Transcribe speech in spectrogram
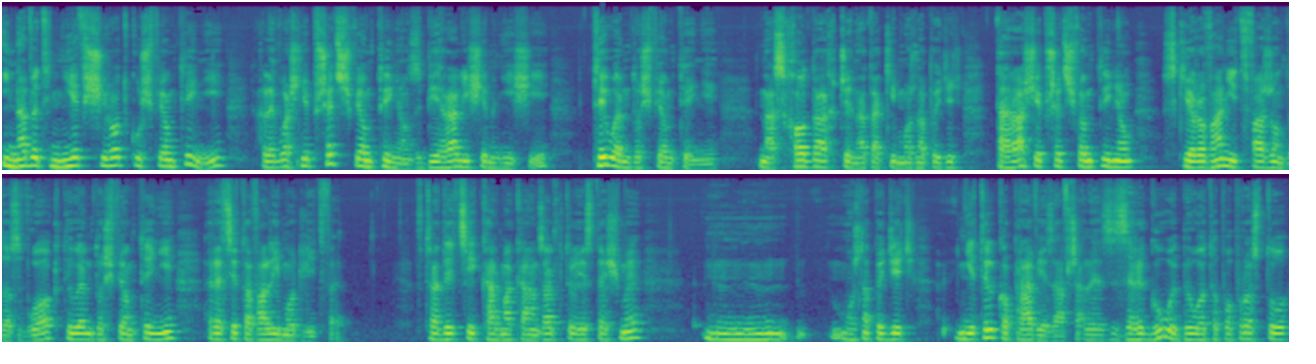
i nawet nie w środku świątyni, ale właśnie przed świątynią zbierali się mnisi tyłem do świątyni, na schodach czy na takim, można powiedzieć, tarasie przed świątynią, skierowani twarzą do zwłok, tyłem do świątyni, recytowali modlitwę. W tradycji karma kanza, w której jesteśmy, mm, można powiedzieć, nie tylko prawie zawsze, ale z reguły było to po prostu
